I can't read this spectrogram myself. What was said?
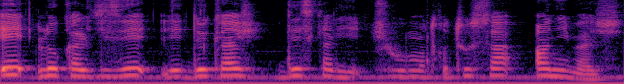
et localiser les deux cages d'escalier. Je vous montre tout ça en image.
